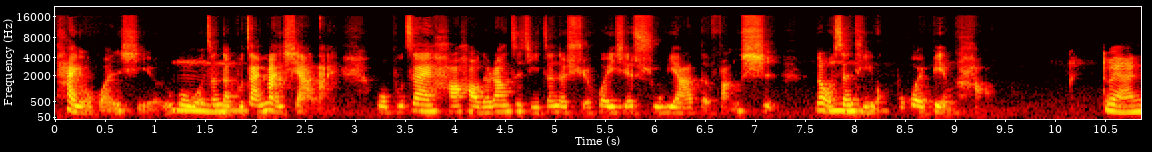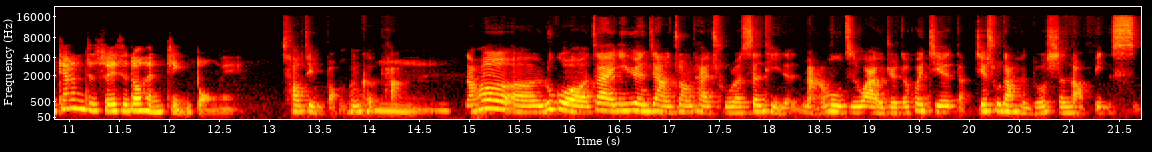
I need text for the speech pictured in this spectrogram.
太有关系了。如果我真的不再慢下来，嗯、我不再好好的让自己真的学会一些舒压的方式，那我身体不会变好。嗯、对啊，你这样子随时都很紧绷哎，超紧绷，很可怕。嗯、然后呃，如果在医院这样的状态，除了身体的麻木之外，我觉得会接到接触到很多生老病死。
